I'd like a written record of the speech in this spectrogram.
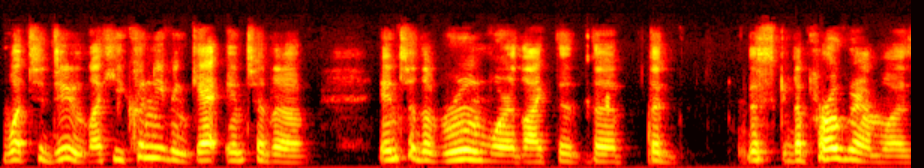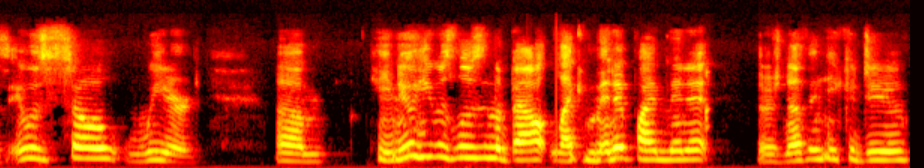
what to do. Like he couldn't even get into the into the room where like the the the the, the program was. It was so weird. Um, he knew he was losing the belt like minute by minute. There's nothing he could do.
